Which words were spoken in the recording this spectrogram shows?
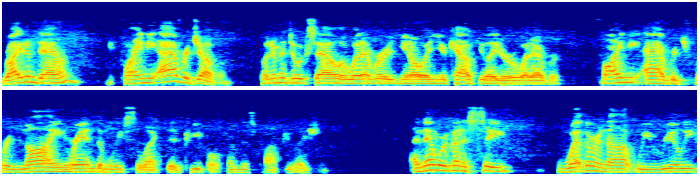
write them down, find the average of them, put them into Excel or whatever, you know, in your calculator or whatever. Find the average for nine randomly selected people from this population. And then we're going to see whether or not we really,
